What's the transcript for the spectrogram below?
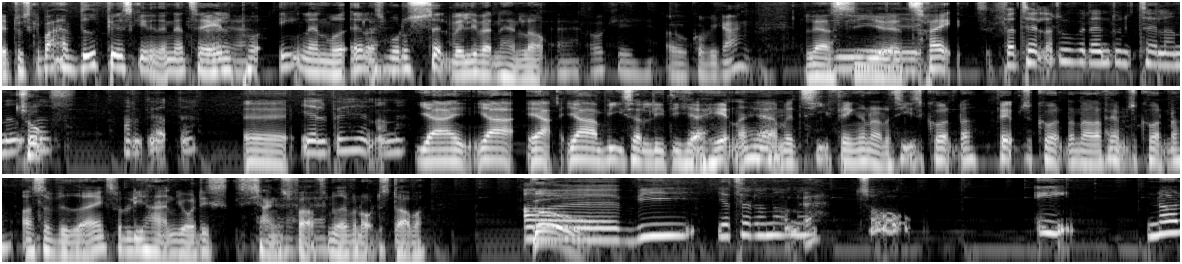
øh, du skal bare have hvidfisk ind i den her tale Ja, ja. på en eller anden måde, ellers Ja. må du selv vælge, hvad den handler om. Ja, okay. Og går vi i gang? Lad os sige Øh, tre. Fortæller du, hvordan du tæller ned To. også? Har du gjort det? Øh, Hjælpe hænderne. jeg, jeg, jeg, jeg viser lige de her hænder her Ja. med 10 fingre, når der er 10 sekunder, 5 sekunder, når der er 5 sekunder, og så videre. Ikke? Så du lige har en jordisk chance for Ja, at ja. finde ud af, hvornår det stopper. Og Go. øh, vi, jeg tæller ned nu. Ja. 2, 1, 0.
